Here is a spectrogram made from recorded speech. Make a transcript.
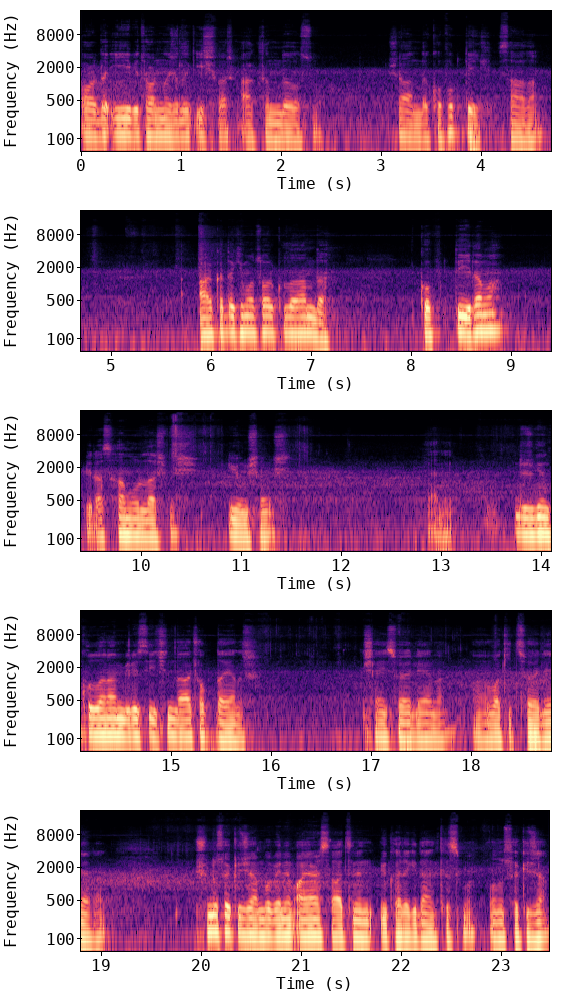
orada iyi bir tornacılık iş var. Aklında olsun. Şu anda kopuk değil, sağlam. Arkadaki motor kulağın da kopuk değil ama biraz hamurlaşmış, yumuşamış. Yani düzgün kullanan birisi için daha çok dayanır. Şey söyleyemem, vakit söyleyemem. Şunu sökeceğim, bu benim ayar saatinin yukarı giden kısmı. Onu sökeceğim.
